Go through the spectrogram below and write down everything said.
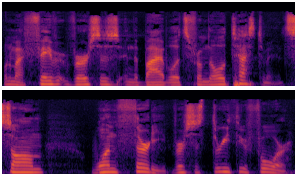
one of my favorite verses in the Bible. It's from the Old Testament. It's Psalm 130, verses 3 through 4.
